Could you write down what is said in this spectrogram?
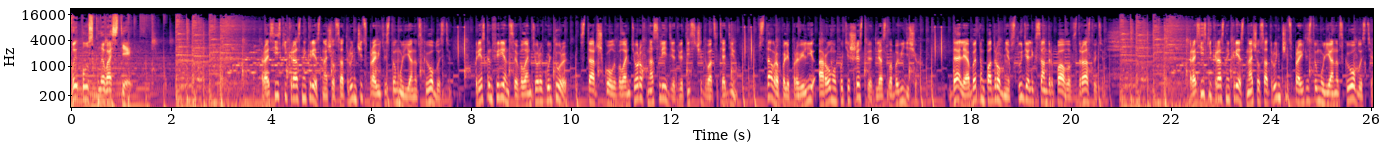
Выпуск новостей. Российский Красный Крест начал сотрудничать с правительством Ульяновской области. Пресс-конференция «Волонтеры культуры. Старт школы волонтеров. Наследие 2021». В Ставрополе провели арома-путешествие для слабовидящих. Далее об этом подробнее в студии Александр Павлов. Здравствуйте. Российский Красный Крест начал сотрудничать с правительством Ульяновской области.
